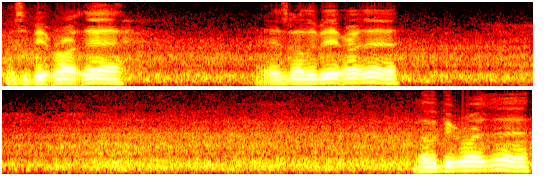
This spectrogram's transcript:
There's a bit right there. There's another bit right there. Another bit right there.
